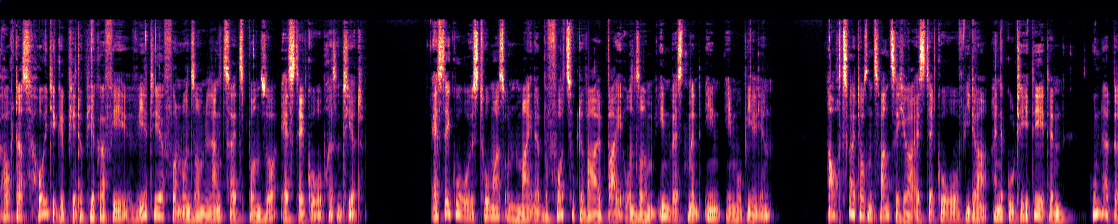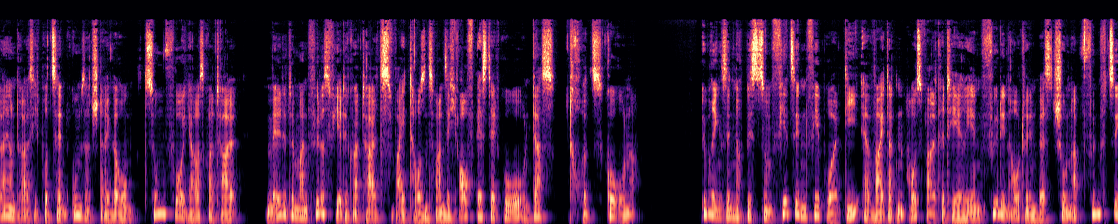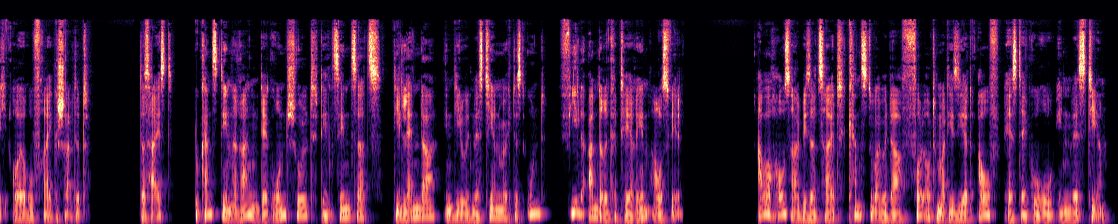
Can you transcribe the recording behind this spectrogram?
Und auch das heutige Peer-to-Peer-Café wird dir von unserem Langzeitsponsor Estate präsentiert. Estate ist Thomas und meine bevorzugte Wahl bei unserem Investment in Immobilien. Auch 2020 war Estate wieder eine gute Idee, denn 133% Umsatzsteigerung zum Vorjahresquartal meldete man für das vierte Quartal 2020 auf Estate und das trotz Corona. Übrigens sind noch bis zum 14. Februar die erweiterten Auswahlkriterien für den Autoinvest schon ab 50 Euro freigeschaltet. Das heißt, du kannst den Rang der Grundschuld, den Zinssatz, die Länder, in die du investieren möchtest und viele andere Kriterien auswählen. Aber auch außerhalb dieser Zeit kannst du bei Bedarf vollautomatisiert auf Estate Guru investieren.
